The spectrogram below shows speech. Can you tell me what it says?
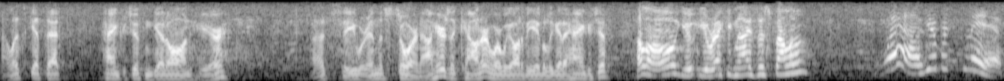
Now, let's get that handkerchief and get on here. Let's see, we're in the store now. Here's a counter where we ought to be able to get a handkerchief. Hello, you, you recognize this fellow? Well, Hubert Smith.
